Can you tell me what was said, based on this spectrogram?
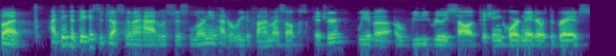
But I think the biggest adjustment I had was just learning how to redefine myself as a pitcher. We have a, a really really solid pitching coordinator with the Braves,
